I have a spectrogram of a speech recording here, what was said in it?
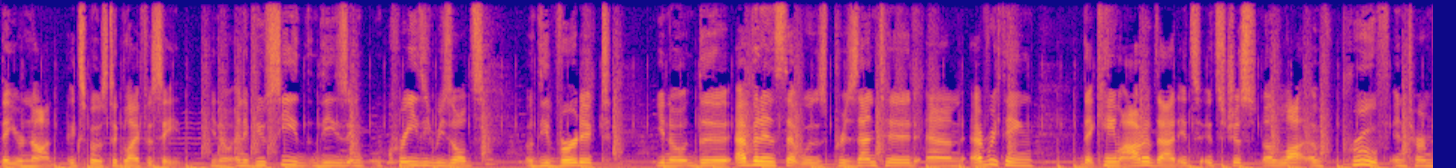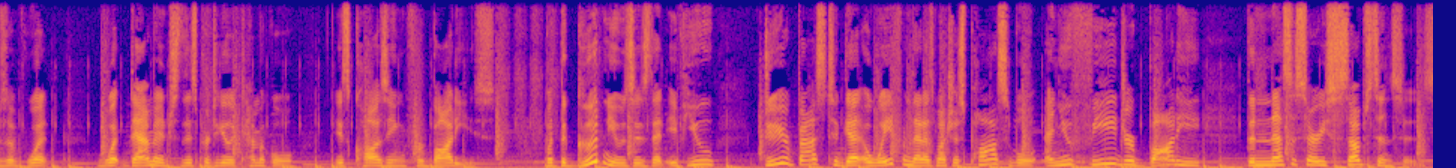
that you're not exposed to glyphosate, you know. And if you see these crazy results, uh, the verdict, you know, the evidence that was presented, and everything that came out of that, it's it's just a lot of proof in terms of what what damage this particular chemical is causing for bodies. But the good news is that if you do your best to get away from that as much as possible and you feed your body the necessary substances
